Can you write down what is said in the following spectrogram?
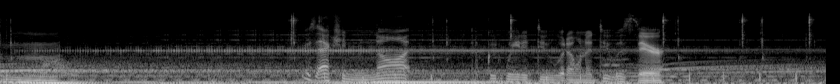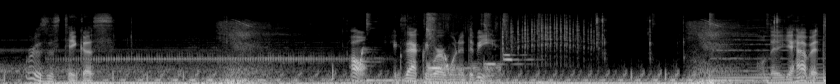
Hmm... There's actually not a good way to do what I wanna do, is there? Where does this take us? Oh, exactly where I wanted to be. You have it.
